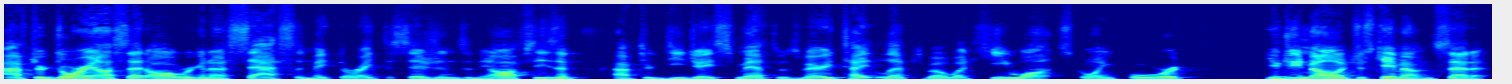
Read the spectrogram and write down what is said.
after Dorion said, "Oh, we're going to assess and make the right decisions in the offseason," after DJ Smith was very tight-lipped about what he wants going forward, Eugene Melnyk just came out and said it,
